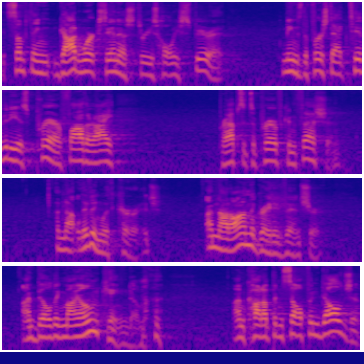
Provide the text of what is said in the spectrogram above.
it's something God works in us through His Holy Spirit. It means the first activity is prayer. Father, I, perhaps it's a prayer of confession. I'm not living with courage. I'm not on the great adventure. I'm building my own kingdom. I'm caught up in self indulgent,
